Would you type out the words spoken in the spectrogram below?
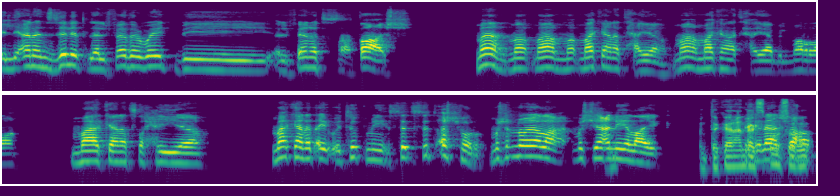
اللي أنا نزلت لل featherweight ب 2019 man ما ما ما, ما كانت حياة ما ما كانت حياة بالمرة ما كانت صحية ما كانت it took me ست ست أشهر. مش إنه يلا مش يعني لايك أنت كان عندك sponsor شهر.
